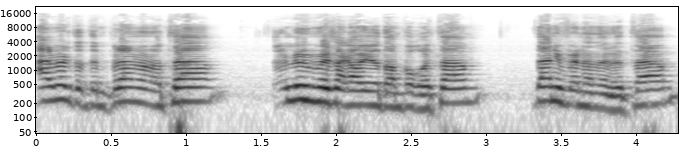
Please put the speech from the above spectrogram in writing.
Alberto Temprano no está. Luis Mesa Cabello tampoco está. Dani Fernández no está.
